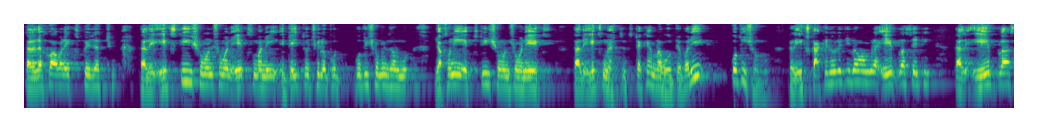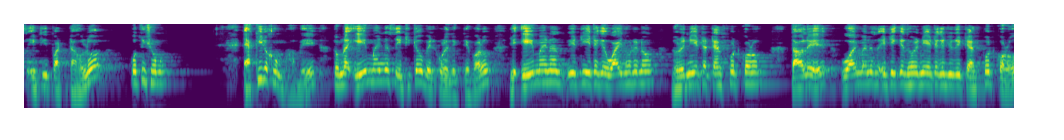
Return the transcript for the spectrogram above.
তাহলে দেখো আবার এক্স পেয়ে যাচ্ছ। তাহলে এক্সটি সমান সমান এক্স মানে এটাই তো ছিল প্রতিসমী ধর্ম। যখনই এক্সটি সমান সমান এক্স তাহলে এক্স ম্যাট্রিক্সটাকে আমরা বলতে পারি প্রতিসম। তাহলে এক্স কাকে ধরেছিলাম আমরা? এ প্লাস এটি তাহলে এ প্লাস এটি পার্টটা হলো প্রতিসম। একই রকমভাবে তোমরা এ মাইনাস এটিটাও বের করে দেখতে পারো যে এ মাইনাস এটি এটাকে ওয়াই ধরে নাও, ধরে নিয়ে এটা ট্রান্সপোর্ট করো। তাহলে ওয়াই মাইনাস এটিকে ধরে নিয়ে এটাকে যদি ট্রান্সপোর্ট করো,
